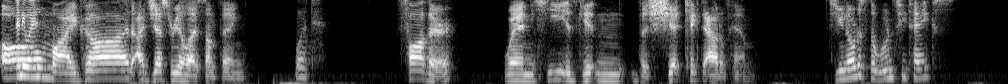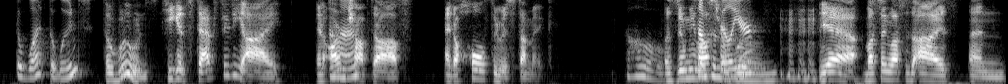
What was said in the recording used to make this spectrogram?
Oh Anyway. my god! I just realized something. what? Father, when he is getting the shit kicked out of him, do you notice the wounds he takes? The what? The wounds? The wounds. He gets stabbed through the eye, an arm Uh-huh. chopped off, and a hole through his stomach. Oh, Izumi Sound lost familiar? her wound. yeah, Mustang lost his eyes, and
